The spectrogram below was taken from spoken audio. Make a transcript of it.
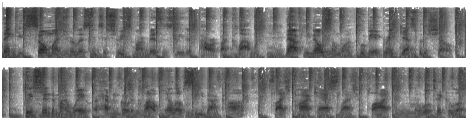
Thank you so much for listening to Street Smart Business Leaders powered by Klout. Now, if you know someone who'd be a great guest for the show, please send them my way or have them go to kloutllc.com slash podcast slash apply and we'll take a look.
